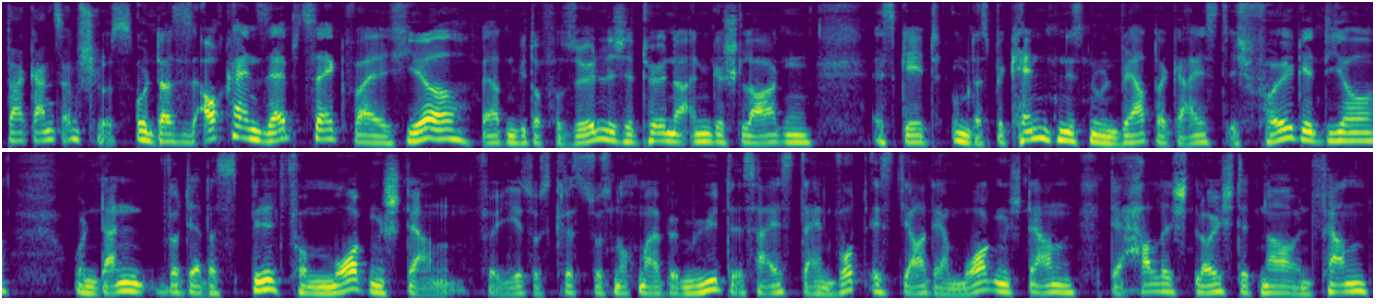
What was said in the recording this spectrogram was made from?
da ganz am Schluss. Und das ist auch kein Selbstzweck, weil hier werden wieder versöhnliche Töne angeschlagen. Es geht um das Bekenntnis ist nun wert der Geist, ich folge dir. Und dann wird ja das Bild vom Morgenstern für Jesus Christus nochmal bemüht. Es heißt, dein Wort ist ja der Morgenstern, der herrlich leuchtet nah und fern.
